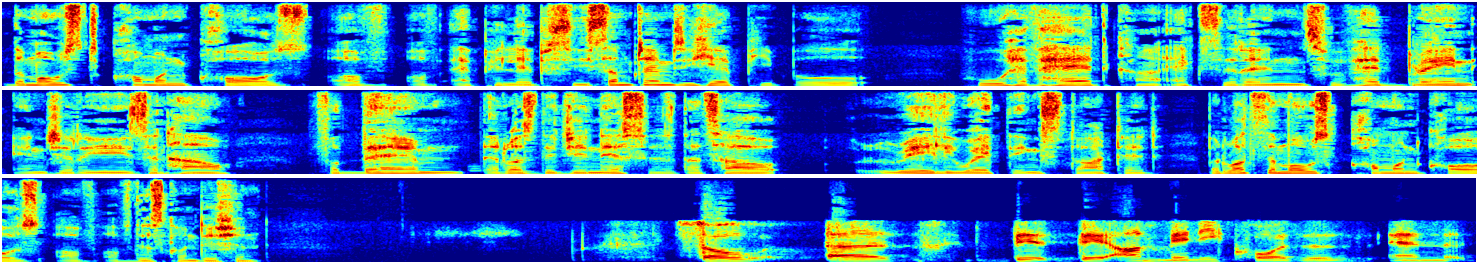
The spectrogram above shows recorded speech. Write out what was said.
the most common cause of, of epilepsy? Sometimes you hear people who have had car accidents, who've had brain injuries, and how for them that was the genesis. That's how really where things started. But what's the most common cause of, of this condition? So uh, there, there are many causes, and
